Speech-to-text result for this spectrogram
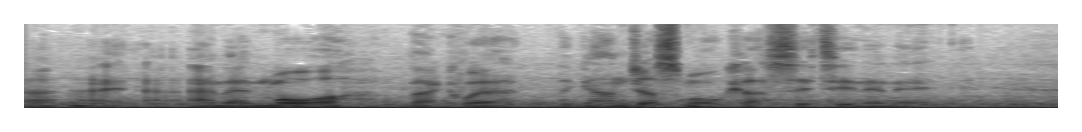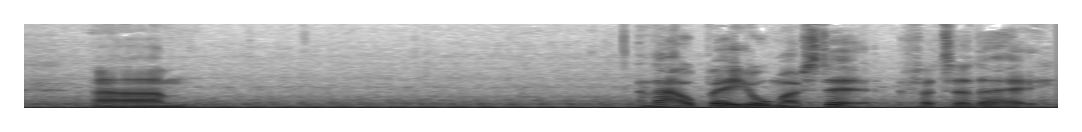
Uh, and then more back where the ganja smoker sitting in it. Um, and that'll be almost it for today,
